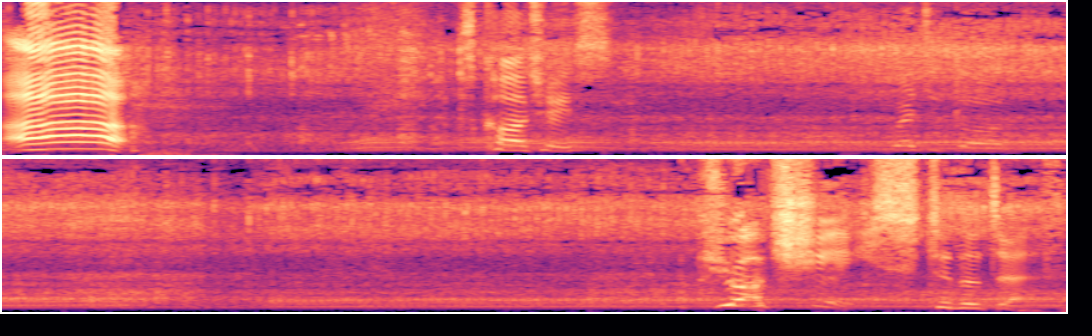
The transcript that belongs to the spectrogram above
Ah! It's car chase. Where's it gone? Car chase to the death.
